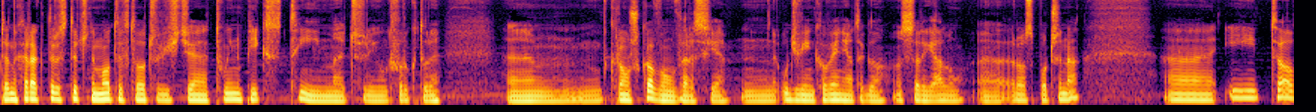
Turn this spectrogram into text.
Ten charakterystyczny motyw to oczywiście Twin Peaks Team, czyli utwór, który krążkową wersję mm, udźwiękowienia tego serialu e, rozpoczyna. E, I to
